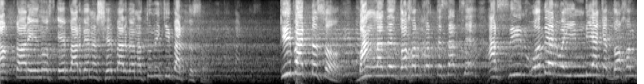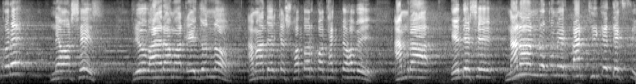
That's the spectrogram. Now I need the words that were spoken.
ডক্টর ইউনুস এ পারবে না, সে পারবে না, তুমি কি পারতেছ? কি পারতেছ? বাংলাদেশ দখল করতে চাচ্ছে আর চীন ওদের ওই ইন্ডিয়াকে দখল করে নেওয়া শেষ। প্রিয় ভাইয়ের আমার, এই জন্য আমাদেরকে সতর্ক থাকতে হবে। আমরা এদেশে নানান রকমের প্রার্থীকে দেখছি,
